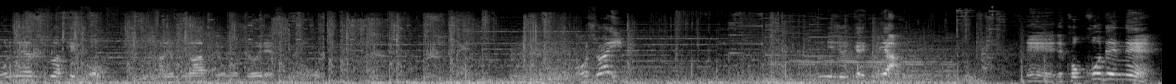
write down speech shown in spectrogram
このやつは結構火力があって面白い。ですおしまい。21回クリアえ、でここでね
